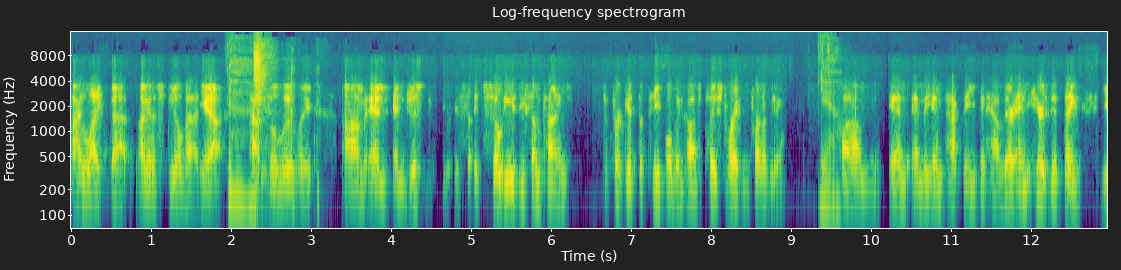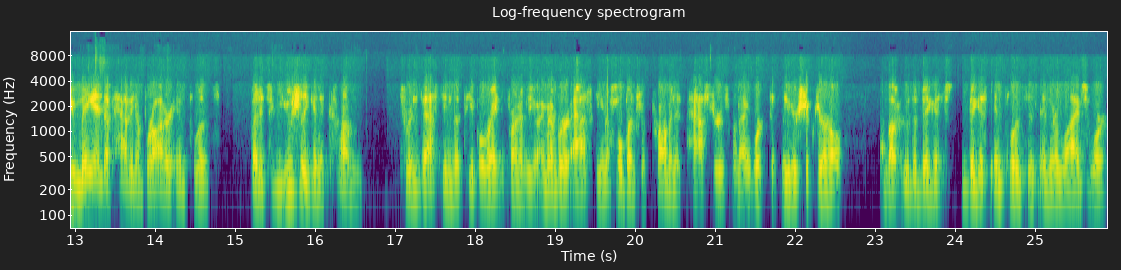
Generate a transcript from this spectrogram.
I like that. I'm going to steal that. Yeah, absolutely. Um, and and just it's, it's so easy sometimes to forget the people that God's placed right in front of you. Yeah. Um, and and the impact that you can have there. And here's the thing: you may end up having a broader influence, but it's usually going to come through investing in the people right in front of you. I remember asking a whole bunch of prominent pastors when I worked at Leadership Journal about who the biggest biggest influences in their lives were,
